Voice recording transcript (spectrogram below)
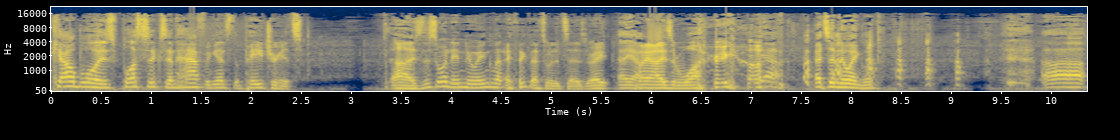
Cowboys plus six and a half against the Patriots. Uh, is this one in New England? I think that's what it says, right? Uh, yeah. My eyes are watering. Yeah. That's in New England. Uh,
